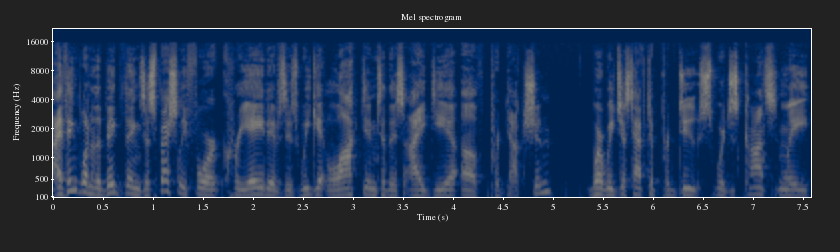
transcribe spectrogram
I think one of the big things, especially for creatives, is we get locked into this idea of production where we just have to produce. We're just constantly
